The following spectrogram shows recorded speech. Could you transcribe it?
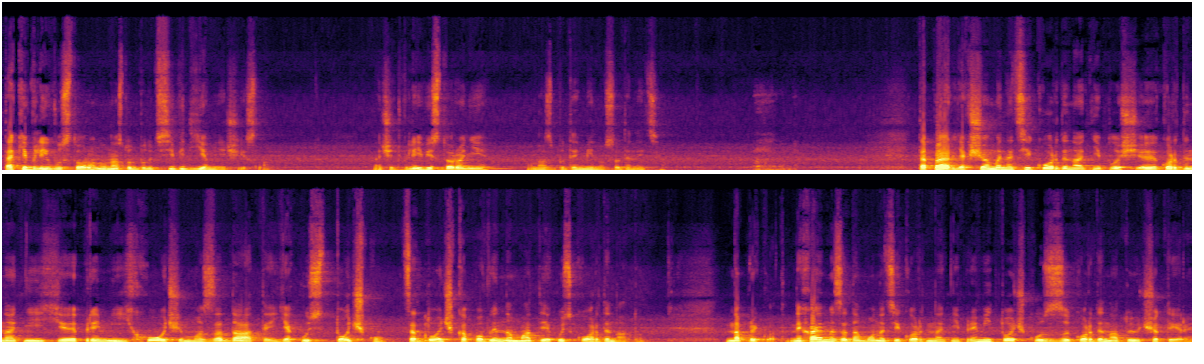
так і в ліву сторону у нас тут будуть всі від'ємні числа. Значить, в лівій стороні у нас буде мінус одиниця. Тепер, якщо ми на цій координатній, площ... е, координатній е, прямій хочемо задати якусь точку, ця точка повинна мати якусь координату. Наприклад, нехай ми задамо на цій координатній прямій точку з координатою 4.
